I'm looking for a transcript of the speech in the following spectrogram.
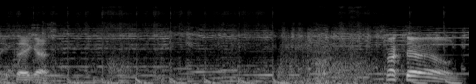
Think I got Smackdown!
